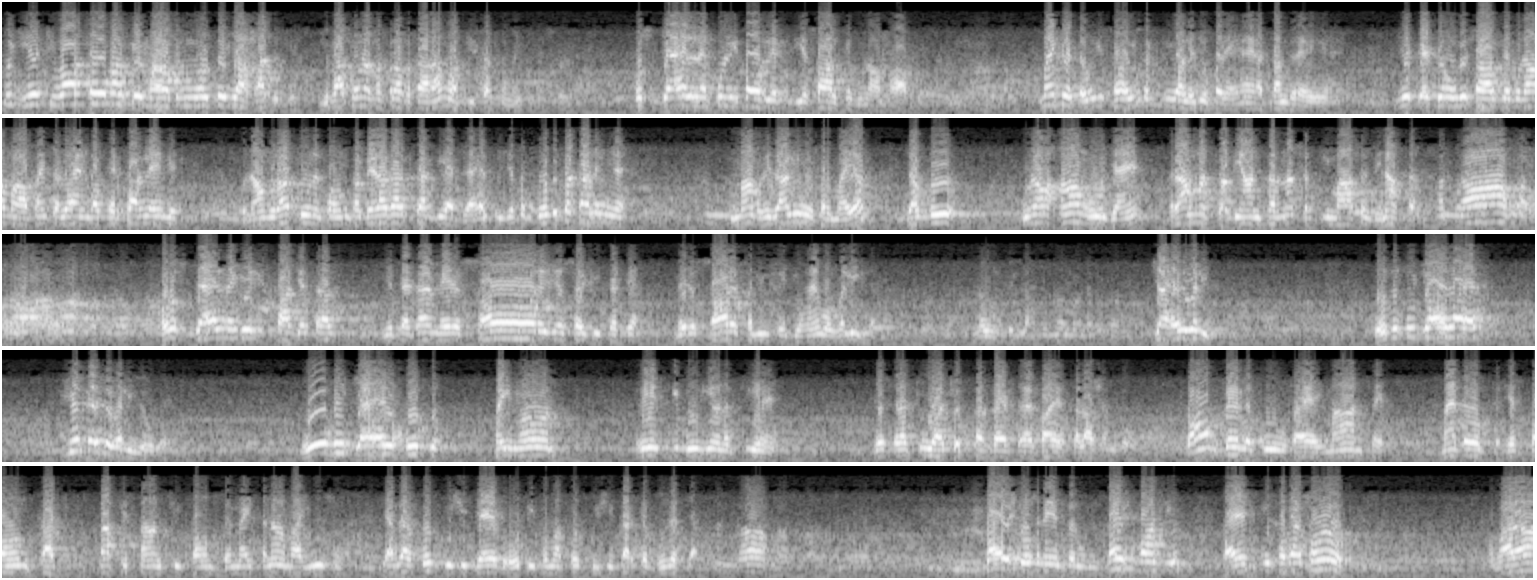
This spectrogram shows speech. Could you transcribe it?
تو یہ سوا تو کے معاف نہیں ہوتے یا حد کے۔ یہ باتوں میں مسئلہ بتا رہا ہوں، حقیقت میں۔ اس جہل نے کلی طور لکھ دیے سال کے گناہ معاف۔ میں کہتا ہوں یہ ساری شکتی والے جو بڑے ہیں تنگ رہے ہیں یہ کہتے ہوں گے سال کے گناہ معاف ہیں چلو آئندہ پھر کر لیں گے۔ گناہ مراد تو نے قوم کا بیڑا گرد کر دیا جہل تجھے تو خود پتہ نہیں ہے۔ امام غزالی نے فرمایا جب گناہ عام ہو جائیں رحمت کا بیان کرنا سب کی ماں سے بنا کرنا اور اس جہل نے یہ لکھا جس طرح یہ کہتا ہے میرے سارے جو سیفی کہتے ہیں، میرے سارے خلیفے جو ہیں وہ ولی ہے نوز باللہ۔ جہل ولی۔ وہ تو تو جہل ہے۔ یہ کیسے ولی ہو گئے؟ وہ بھی جہل خود پیمان ریت کی بوریاں رکھی ہیں۔ جس طرح چوہا چھپ کر بیٹھتا ہے بائے تلاشن کو۔ کون بے وقوف ہے، ایمان سے۔ میں تو اس قوم کا پاکستان کی قوم سے میں اتنا مایوس ہوں کہ اگر خود خوشی جید ہوتی تو میں خود خوشی کر کے گزر جاتا۔ بیش اس نے ضرور بیش پہنچ دیا بیش کی خبر سن لو ہمارا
